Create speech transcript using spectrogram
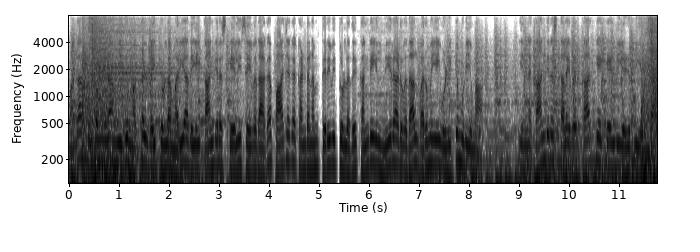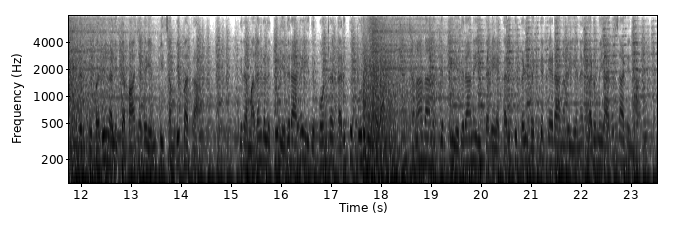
மகா கும்பமேளா மீது மக்கள் வைத்துள்ள மரியாதையை காங்கிரஸ் கேலி செய்வதாக பாஜக கண்டனம் தெரிவித்துள்ளது. கங்கையில் நீராடுவதால் வறுமையை ஒழிக்க முடியுமா? என்ன காங்கிரஸ் தலைவர் கார்கே கேள்வி எழுப்பியிருந்தார். இதற்கு பதில் அளித்த பாஜக எம்பி சம்பித் பத்ரா. பிற மதங்களுக்கு எதிராக இது போன்ற கருத்து கூறுவீர்களா? சனாதானத்திற்கு எதிரான இத்தகைய கருத்துக்கள் வெட்கக்கேடானவை என கடுமையாக சாட்டினார்.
